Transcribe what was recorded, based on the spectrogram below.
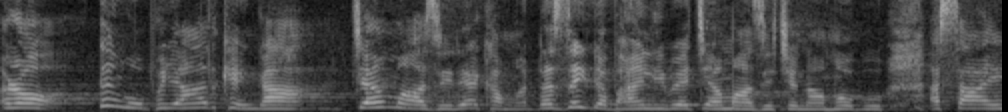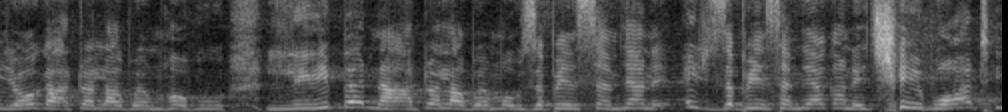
အဲ့တော့တင့်ကိုဘုရားသခင်ကကျမ်းမာစေတဲ့အခါမှာတစ်စိတ်တစ်ပိုင်းလေးပဲကျမ်းမာစေချင်တာမဟုတ်ဘူးအစာရင်ယောဂအတွက်လောက်ပဲမဟုတ်ဘူးလေးဘက်နာအတွက်လောက်ပဲမဟုတ်ဘူးသပင်ဆံပြားနဲ့အဲ့ဒီသပင်ဆံပြားကနေခြေပွားအထိ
